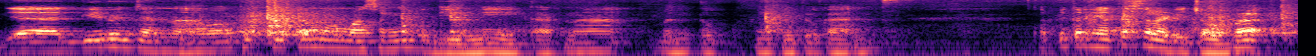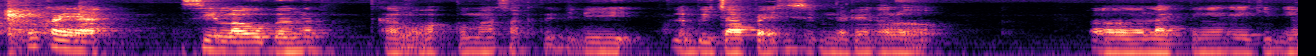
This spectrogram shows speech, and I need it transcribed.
jadi rencana awal tuh kita mau masangnya begini karena bentuk itu kan. Tapi ternyata setelah dicoba itu kayak silau banget kalau waktu masak itu jadi lebih capek sih sebenarnya kalau uh, lightingnya kayak gini.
